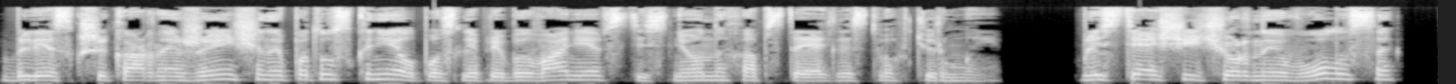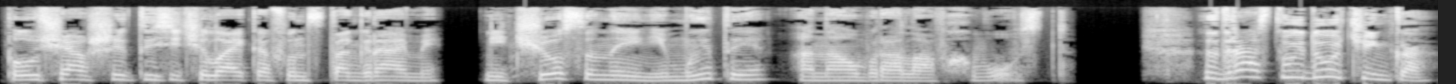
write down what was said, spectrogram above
Блеск шикарной женщины потускнел после пребывания в стесненных обстоятельствах тюрьмы. Блестящие черные волосы, получавшие тысячи лайков в Инстаграме, нечесанные, немытые, она убрала в хвост. «Здравствуй, доченька!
